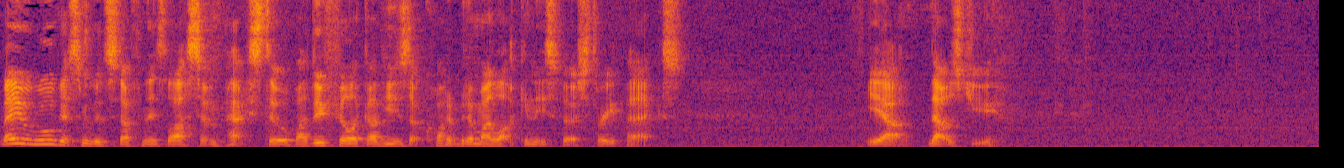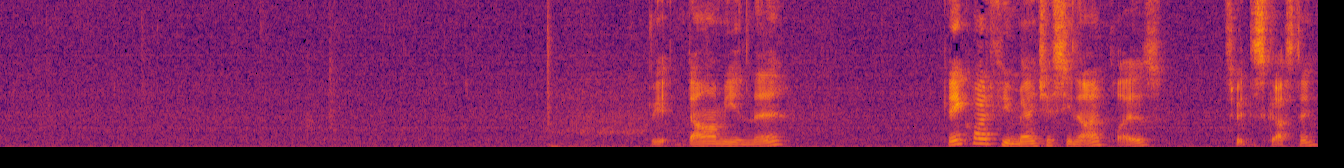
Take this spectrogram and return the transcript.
maybe we'll get some good stuff in these last seven packs still, but I do feel like I've used up quite a bit of my luck in these first three packs. Yeah, that was due. We get Darmian in there. Getting quite a few Manchester United players. It's a bit disgusting.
